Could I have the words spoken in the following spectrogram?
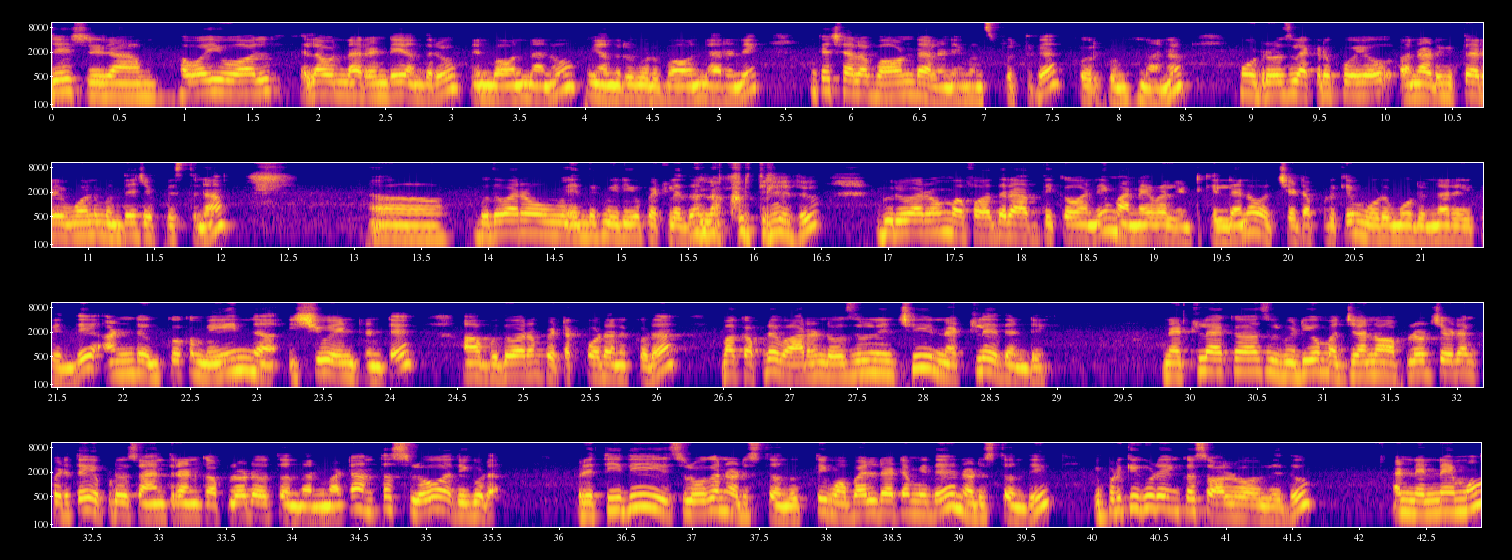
జై Sriram. Have all ఎలా ఉన్నారండి అందరూ? నేను బాగున్నాను. మీ అందరూ కూడా బాగున్నారని. ఇంకా చాలా బాగుండాలని మనస్ఫూర్తిగా కోరుకుంటున్నాను. మూడు రోజులు ఎక్కడ పోయో అని అడుగుతారేమో అని ముందే చెప్పిస్తున్నా. బుధవారం ఎందుకు వీడియో పెట్టలేదో నాకు గుర్తులేదు. గురువారం మా ఫాదర్ ఆబ్దికం అని మా అన్నయ్య వాళ్ళ ఇంటికి వెళ్ళాను. వచ్చేటప్పటికి మూడు మూడున్నర అయిపోయింది. అండ్ ఇంకొక మెయిన్ ఇష్యూ ఏంటంటే ఆ బుధవారం పెట్టకపోవడానికి కూడా మాకు అప్పుడే వారం రోజుల నుంచి నెట్ లేదండి. నెట్ లేక అసలు వీడియో మధ్యాహ్నం అప్లోడ్ చేయడానికి పెడితే ఎప్పుడో సాయంత్రానికి అప్లోడ్ అవుతుంది అనమాట అంత స్లో అది కూడా. ప్రతిదీ స్లోగా నడుస్తుంది. ఉత్తి మొబైల్ డేటా మీదే నడుస్తుంది. ఇప్పటికీ కూడా ఇంకా సాల్వ్ అవ్వలేదు. అండ్ నిన్నేమో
